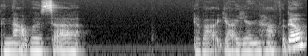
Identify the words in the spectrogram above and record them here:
and that was uh, about yeah a year and a half ago.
